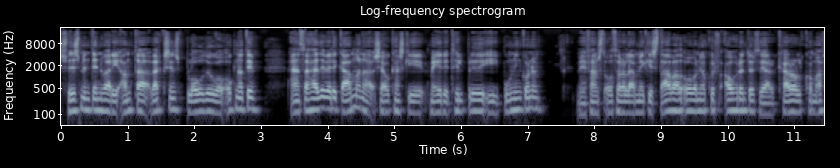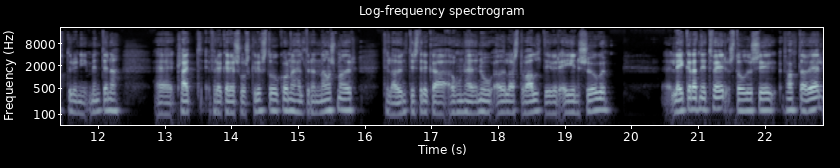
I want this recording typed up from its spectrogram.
Sviðsmyndin var í anda verksins blóðu og ógnati en það hefði verið gaman að sjá kannski meiri tilbriði í búningunum. Mér fannst óþáralega mikið stafað ofan í okkur áhörundur þegar Karol kom aftur inn í myndina, eh, klætt frekar eins og skrifstofukona heldur en námsmaður til að undistrykka að hún hefði nú öðlast vald yfir eigin sögu. Leikaratni tveir stóðu sig fanta vel,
